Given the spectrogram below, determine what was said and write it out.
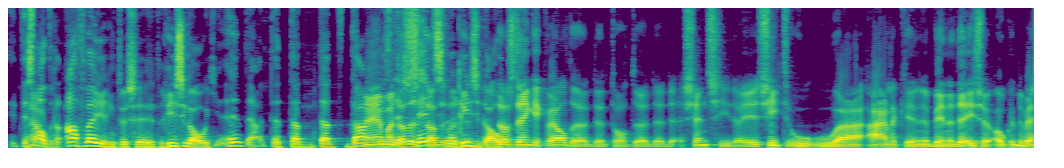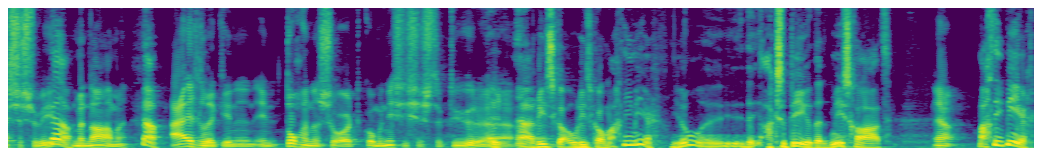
Het is Ja. altijd een afweging tussen het risico. En dat, dat, dat, dat, daar Nee, is de is, essentie van risico. dat is denk ik wel de, de, toch de, de, de essentie. Dat je ziet hoe, hoe eigenlijk in, binnen deze, ook in de westerse wereld Ja. met name, Ja. eigenlijk in, in, toch in een soort communistische structuur. eh, ja, risico, risico mag niet meer. je. Eh, Accepteren dat het misgaat, ja. Mag niet meer.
